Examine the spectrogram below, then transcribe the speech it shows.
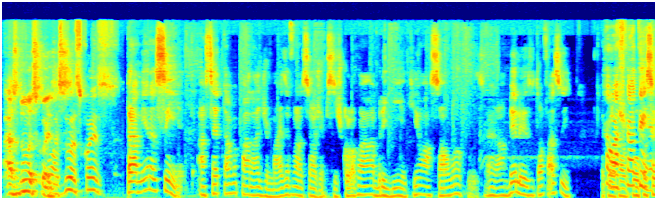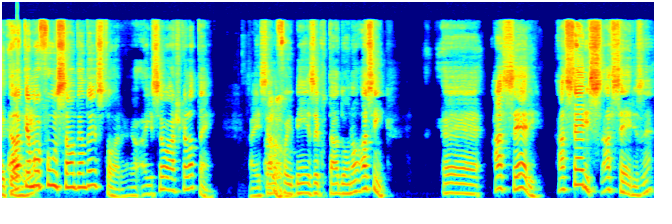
As duas coisas. as duas coisas? Pra mim era assim, a série tava parada demais, eu falava assim, ó, gente, preciso de colocar uma briguinha aqui, uma ação, alguma coisa. Aí, ah, beleza, então faz isso. Eu acho que ela tem, ela tem uma função dentro da história. Eu- Isso eu acho que ela tem. Aí se Ah, ela não. foi bem executada ou não. Assim, é, a série, as séries, as séries, né?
